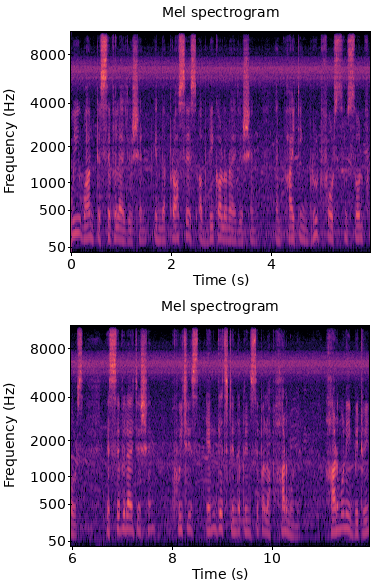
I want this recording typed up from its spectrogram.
we want a civilization in the process of decolonization and fighting brute force through soul force, a civilization which is engaged in the principle of harmony, harmony between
